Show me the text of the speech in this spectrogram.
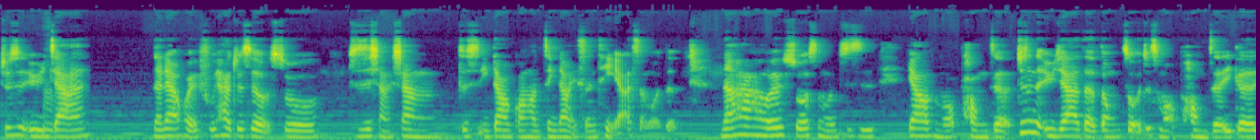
就是瑜伽能量回复，他就是有说。就是想象，就是一道光要进到你身体啊什么的，然后他还会说什么，就是要什么捧着，就是那瑜伽的动作，就什么捧着一个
